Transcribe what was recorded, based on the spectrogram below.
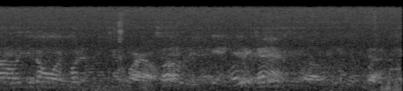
Well, you don't want to put it too far outside. You can't get it.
